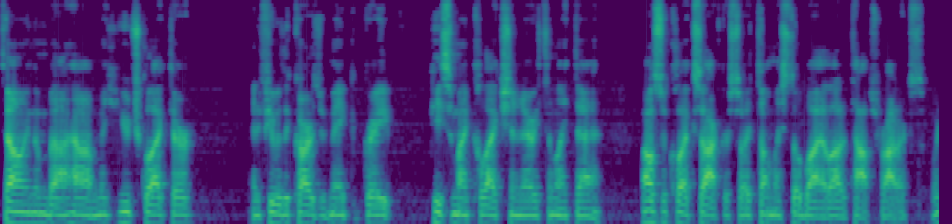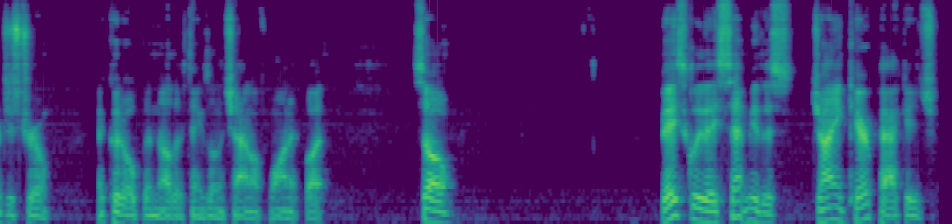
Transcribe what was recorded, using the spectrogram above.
telling them about how I'm a huge collector and a few of the cards would make a great piece of my collection and everything like that. I also collect soccer, so I tell them I still buy a lot of Topps products, which is true. I could open other things on the channel if wanted, but so basically they sent me this giant care package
